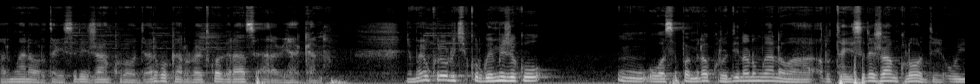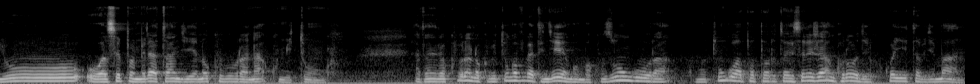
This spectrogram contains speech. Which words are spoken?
ari umwana wa Rutayisire Jean Claude. Ariko Karuretwa Grace arabihakana. Nyuma y'uko urukiko rwemeje ko Uwase Pamela Claudine ari umwana wa Rutayisire Jean Claude uyu Uwase Pamela yatangiye no kuburana ku mitungo. Atangira kuburana ku mitungo avuga ati ngiye ngomba kuzungura ku mutungo wa papa Rutayisire Jean Claude kuko yitabye Imana.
